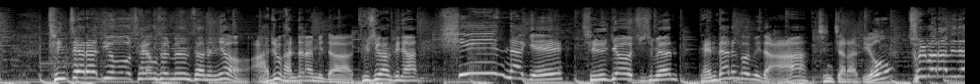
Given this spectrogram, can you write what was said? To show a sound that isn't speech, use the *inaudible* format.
진짜 라디오 사용 설명서는요 아주 간단합니다. 두 시간 그냥 신나게 즐겨주시면 된다는 겁니다. 진짜 라디오 출발합니다.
